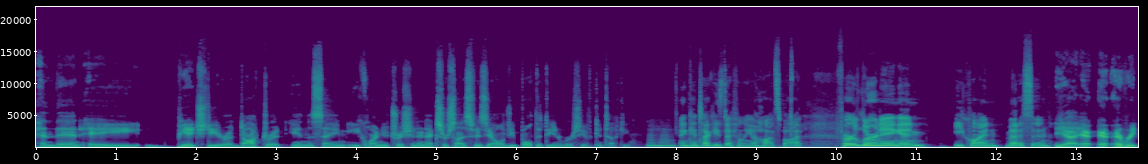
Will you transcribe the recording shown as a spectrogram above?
and then a PhD or a doctorate in the same equine nutrition and exercise physiology, both at the University of Kentucky. Mm-hmm. And Kentucky is definitely a hot spot for learning and equine medicine. Yeah, every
